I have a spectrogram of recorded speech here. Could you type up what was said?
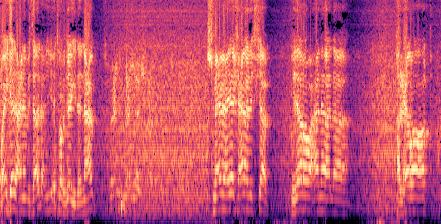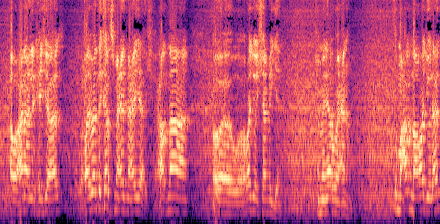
وإن كان يعني مثال يعتبر جيدا نعم. إسماعيل بن عياش عن أهل الشام. وإذا روى عن أهل العراق أو عن أهل الحجاز طيب أنا ذكرت إسماعيل بن عياش. عطنا رجل شاميا ممن يروي عنه. ثم عطنا رجلا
